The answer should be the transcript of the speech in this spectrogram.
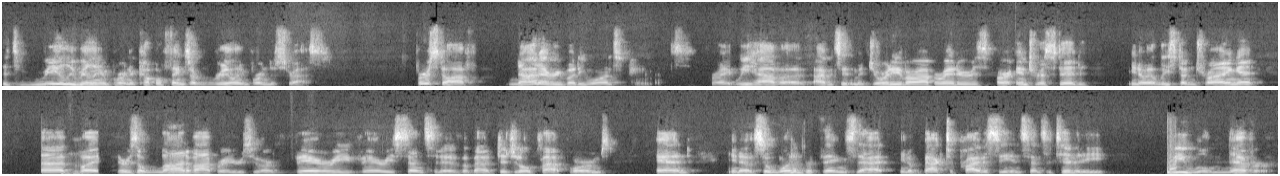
it's really really important. A couple of things are really important to stress. First off, not everybody wants payments, right? We have a, I would say the majority of our operators are interested, you know, at least on trying it. Uh, Mhm. But there's a lot of operators who are very, very sensitive about digital platforms. And, you know, so one of the things that, you know, back to privacy and sensitivity, we will never,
